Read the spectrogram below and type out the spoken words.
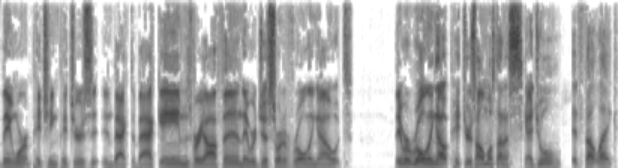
they weren't pitching pitchers in back to back games very often. They were just sort of rolling out. They were rolling out pitchers almost on a schedule. It felt like,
